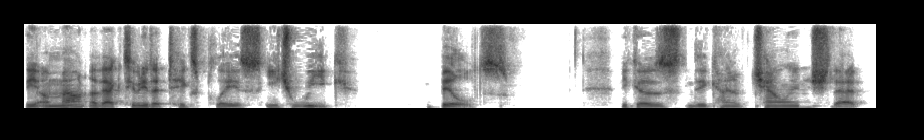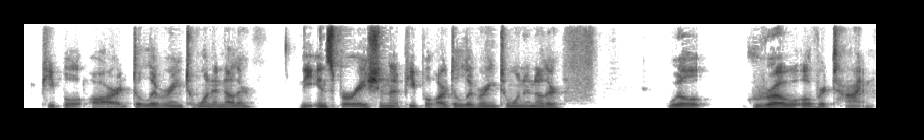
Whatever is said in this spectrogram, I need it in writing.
the amount of activity that takes place each week builds because the kind of challenge that people are delivering to one another, the inspiration that people are delivering to one another will grow over time.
